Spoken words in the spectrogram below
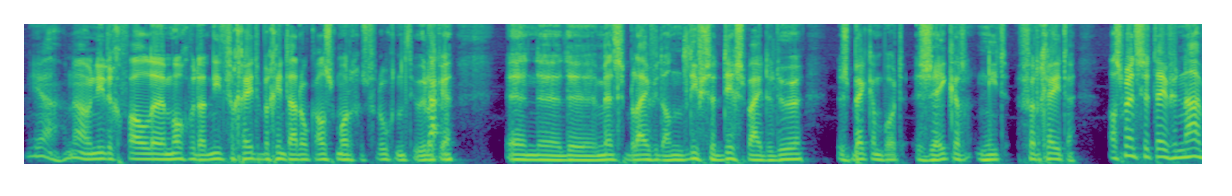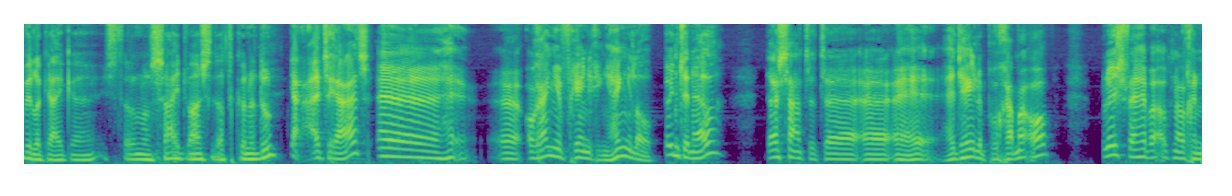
Ja, nou in ieder geval eh, mogen we dat niet vergeten. Begint daar ook als morgens vroeg natuurlijk. Ja. Hè. En eh, de mensen blijven dan het liefst dichtst bij de deur. Dus Beckham wordt zeker niet vergeten. Als mensen het even na willen kijken, is er een site waar ze dat kunnen doen? Ja, uiteraard. Eh eh, Oranjevereniging Daar staat het, het hele programma op. Plus we hebben ook nog een,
